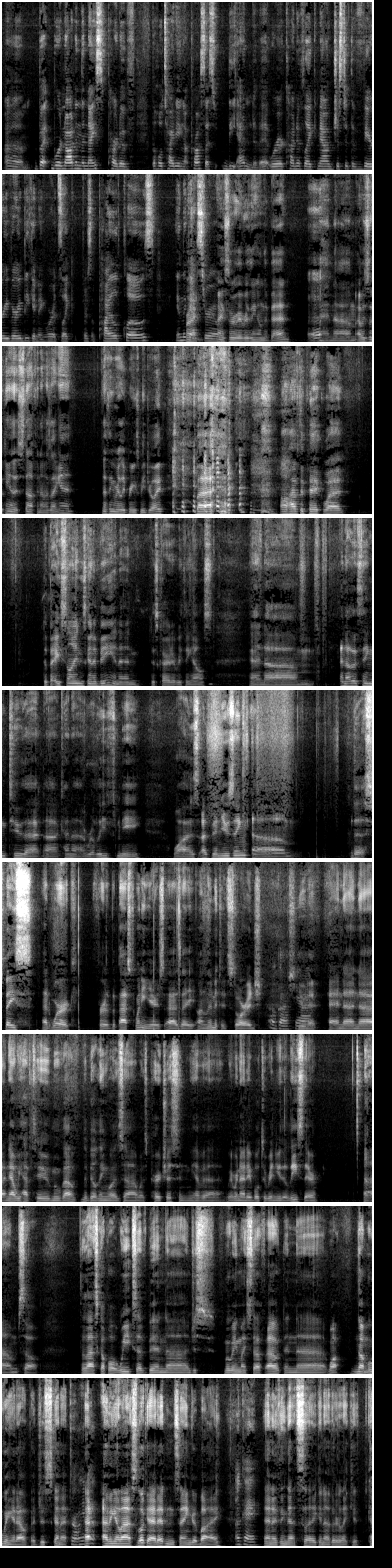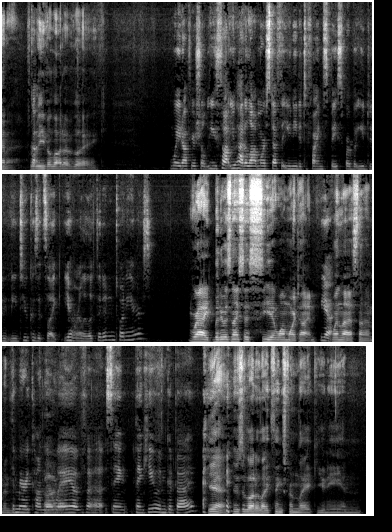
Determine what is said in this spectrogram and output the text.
um, but we're not in the nice part of the whole tidying up process, the end of it. We're kind of like now just at the very, very beginning where it's like there's a pile of clothes in the Right. guest room. I threw everything on the bed, and um, I was looking at this stuff, and I was like, "Eh, nothing really brings me joy." But I'll have to pick what the baseline is going to be, and then discard everything else. And um, another thing too that uh, kind of relieved me was I've been using um, the space at work for the past 20 years as a unlimited storage Oh gosh, yeah. unit. And then uh, now we have to move out. The building was uh, was purchased and we have uh, we were not able to renew the lease there. Um, so the last couple of weeks I've been uh, just moving my stuff out and uh, well not moving it out but just kind of ha- having a last look at it and saying goodbye. Okay. and I think that's like another like it kind of relieve a lot of like Weight off your shoulder. You thought you had a lot more stuff that you needed to find space for, but you didn't need to because it's like you haven't really looked at it in twenty years. Right but it was nice to see it one more time Yeah. one last time and the Mary Kondo way of uh, saying thank you and goodbye. yeah there's a lot of like things from like uni and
